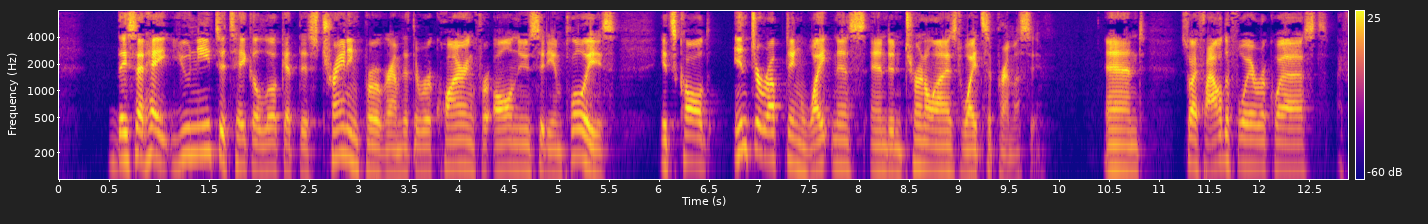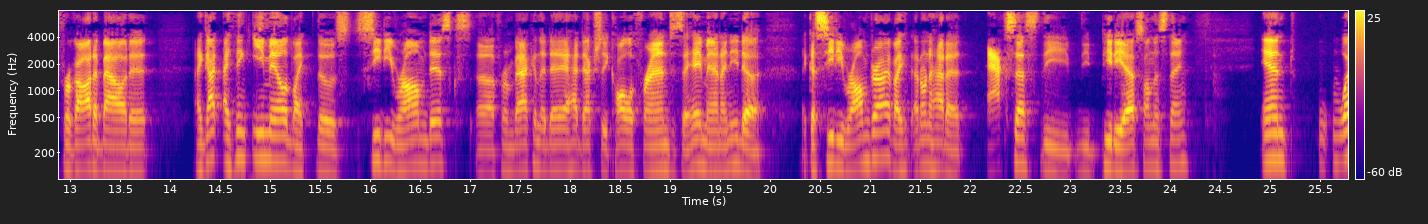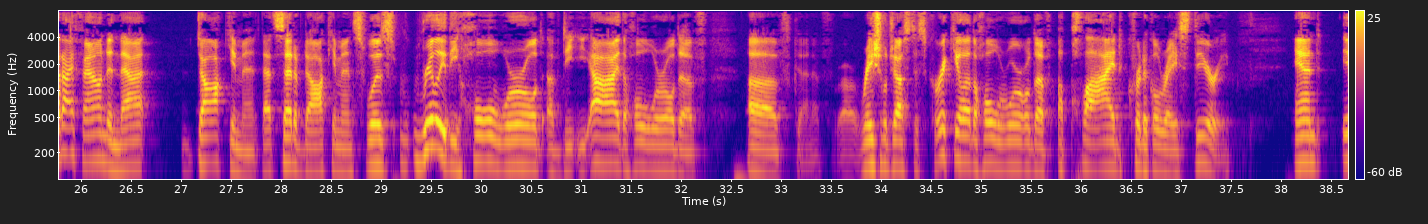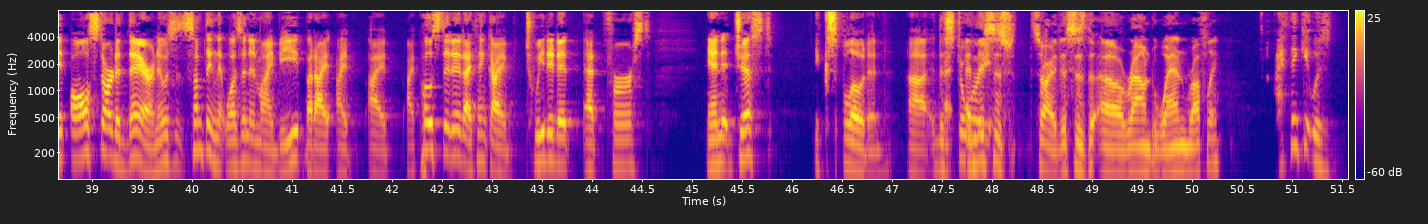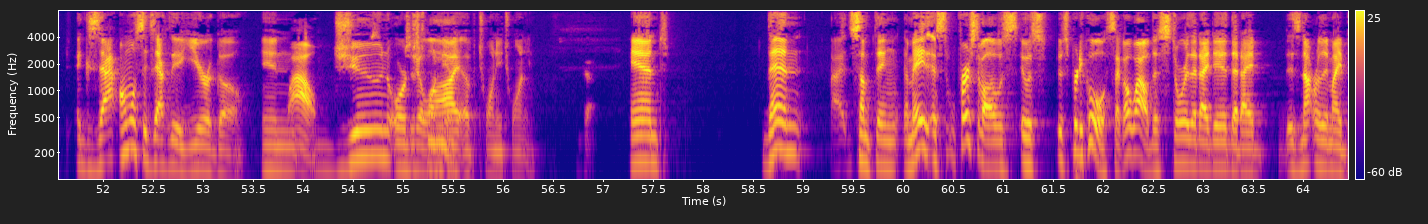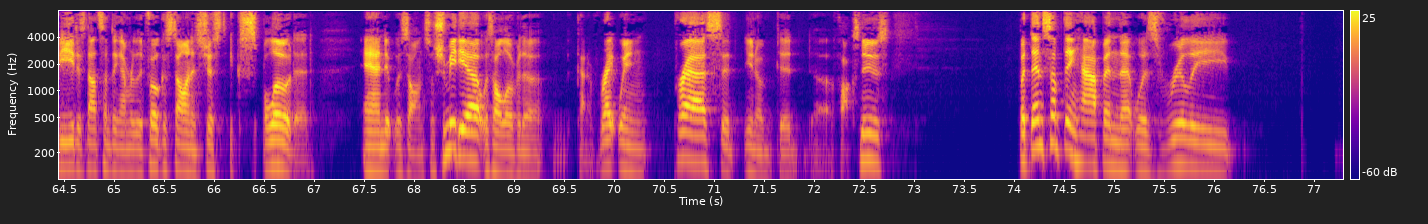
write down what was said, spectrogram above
they said, Hey, you need to take a look at this training program that they're requiring for all new city employees. It's called Interrupting Whiteness and Internalized White Supremacy. And so I filed a FOIA request. I forgot about it. I got, I think, emailed like those CD-ROM discs uh, from back in the day. I had to actually call a friend to say, "Hey, man, I need a like a CD-ROM drive. I, I don't know how to access the the PDFs on this thing." And what I found in that document, that set of documents, was really the whole world of DEI, the whole world of of kind of uh, racial justice curricula, the whole world of applied critical race theory. And it all started there. And it was something that wasn't in my beat, but I, I, I, I posted it. I think I tweeted it at first and it just exploded. Uh, the story. And this is, sorry, this is the, uh, around when roughly? I think it was exact, almost exactly a year ago in Wow. June or Just July of 2020. And then uh, something amazing. First of all, it was it was it was pretty cool. It's like, oh wow, this story that I did that I is not really my beat. It's not something I'm really focused on. It's just exploded, and it was on social media. It was all over the kind of right wing press. It you know did uh, Fox News. But then something happened that was really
